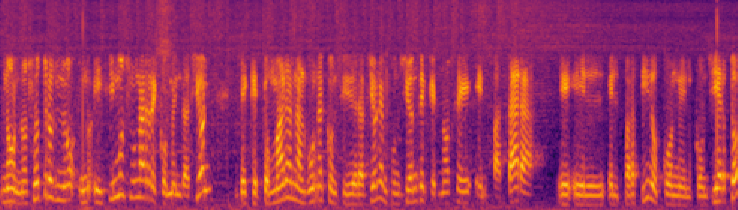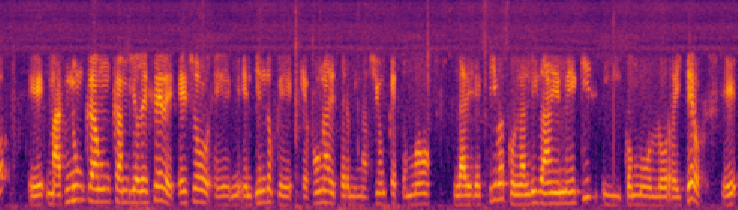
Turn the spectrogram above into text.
no, nosotros no, no- hicimos una recomendación de que tomaran alguna consideración en función de que no se empatara eh, el, el partido con el concierto, eh, más nunca un cambio de sede. Eso eh, entiendo que, que fue una determinación que tomó la directiva con la Liga MX y como lo reitero, eh,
